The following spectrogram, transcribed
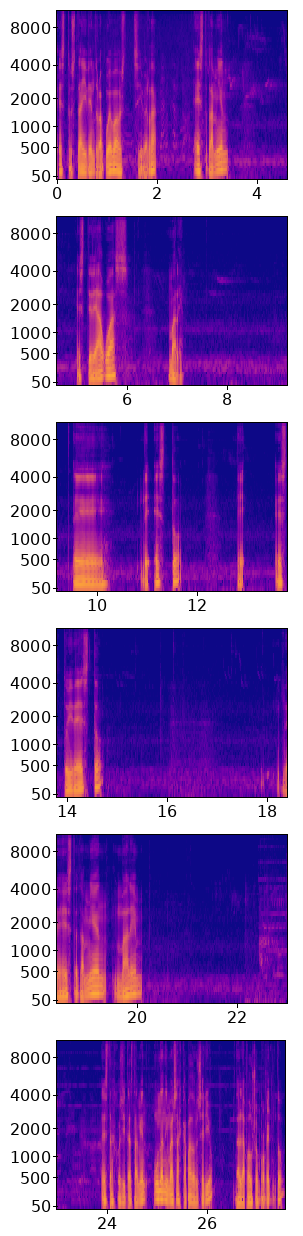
Esto está ahí dentro de la cueva. Sí, ¿verdad? Esto también. Este de aguas. Vale. Eh, de esto. De esto y de esto. De esto también. Vale. Estas cositas también. Un animal se ha escapado, ¿en serio? Dale la pausa un momento.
